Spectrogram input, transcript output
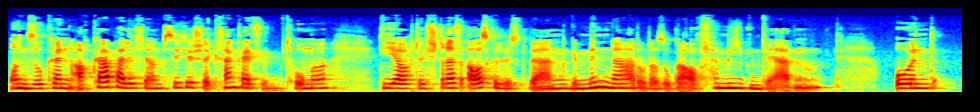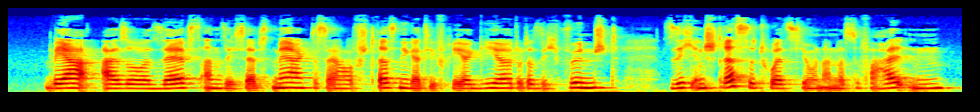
Und so können auch körperliche und psychische Krankheitssymptome, die auch durch Stress ausgelöst werden, gemindert oder sogar auch vermieden werden. Und Wer also selbst an sich selbst merkt, dass er auf Stress negativ reagiert oder sich wünscht, sich in Stresssituationen anders zu verhalten,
